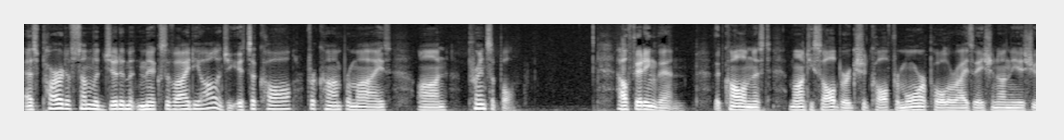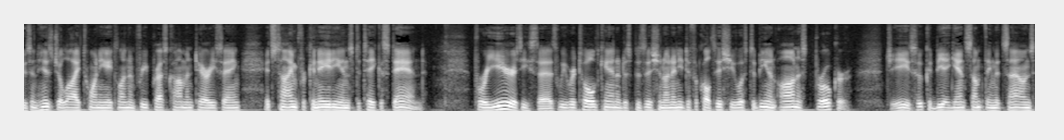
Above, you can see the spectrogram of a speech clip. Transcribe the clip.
as part of some legitimate mix of ideology. It's a call for compromise on principle. How fitting, then, that columnist Monte Solberg should call for more polarization on the issues in his July 28 London Free Press commentary, saying it's time for Canadians to take a stand. For years, he says, we were told Canada's position on any difficult issue was to be an honest broker. Geez, who could be against something that sounds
